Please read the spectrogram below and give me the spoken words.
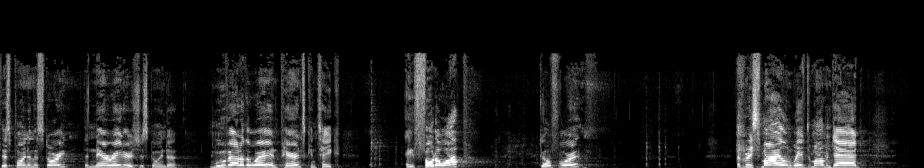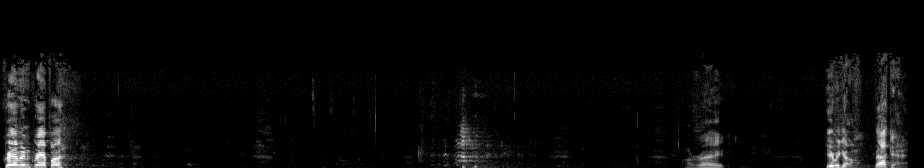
This point in the story, the narrator is just going to move out of the way, and parents can take a photo op. Go for it. Everybody smile and wave to mom and dad, grandma and grandpa. All right. Here we go. Back at it.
